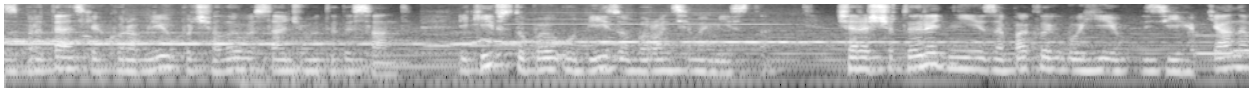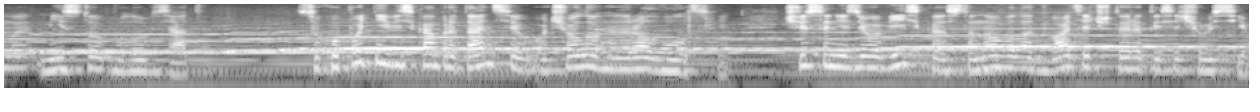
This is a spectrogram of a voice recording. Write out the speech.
з британських кораблів почали висаджувати десант, який вступив у бій з оборонцями міста. Через 4 дні запеклих боїв з єгиптянами місто було взяте. Сухопутні війська британців очолив генерал Волслі. Чисельність його війська становила 24 тисячі осіб.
